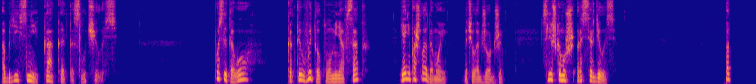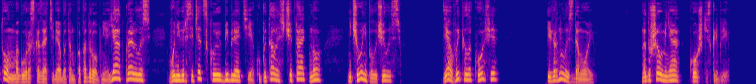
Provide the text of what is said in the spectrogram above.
объясни, как это случилось. После того, как ты вытолкнул меня в сад, я не пошла домой, начала Джорджи. Слишком уж рассердилась. Потом могу рассказать тебе об этом поподробнее. Я отправилась в университетскую библиотеку, пыталась читать, но ничего не получилось. Я выпила кофе и вернулась домой. На душе у меня кошки скребли.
